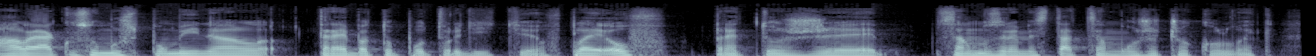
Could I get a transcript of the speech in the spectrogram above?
Ale ako som už spomínal, treba to potvrdiť v play-off, pretože Samozrejme, stať sa môže čokoľvek.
